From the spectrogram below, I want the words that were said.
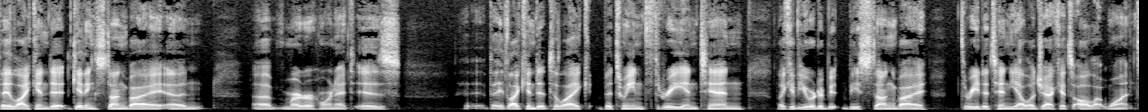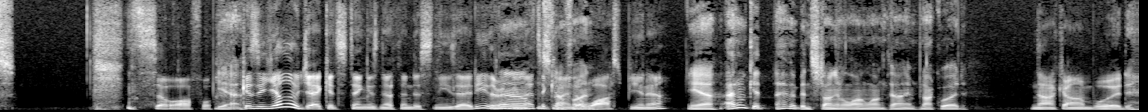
they likened it getting stung by a, a murder hornet is they likened it to like between three and ten. Like if you were to be stung by three to ten yellow jackets all at once. it's so awful. Yeah, because the yellow jacket sting is nothing to sneeze at either. No, I mean, that's a kind of wasp, you know. Yeah, I don't get. I haven't been stung in a long, long time. Knock wood. Knock on wood.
